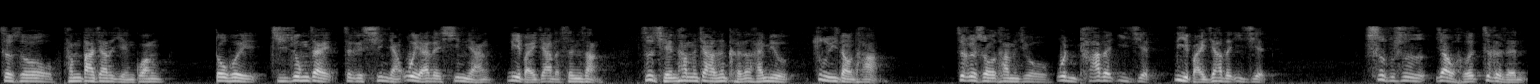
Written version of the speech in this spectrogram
这时候他们大家的眼光都会集中在这个新娘未来的新娘利百加的身上。之前他们家人可能还没有注意到他，这个时候他们就问他的意见，利百加的意见，是不是要和这个人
